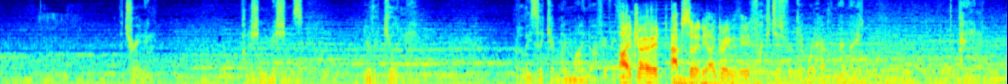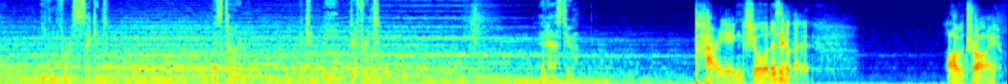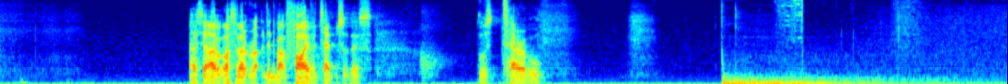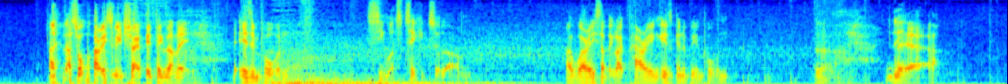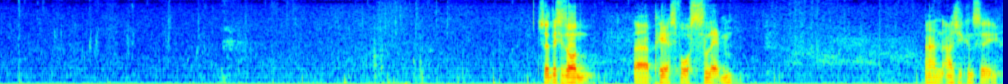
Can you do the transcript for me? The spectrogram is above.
The training, punishing missions, nearly killed me. But at least I kept my mind off everything. Hydro, it, absolutely, I agree with you. If I could just forget what happened that night. The pain. Even for a second. This time, it can be different. It has to. Parrying, Sean. As if, I will try. I said I must have had, did about five attempts at this. It was terrible. And that's what worries me, with things like that. It is important. See what's taking so long. I worry something like parrying is going to be important. Yeah. So this is on uh, PS4 Slim, and as you can see,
